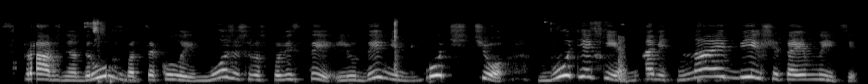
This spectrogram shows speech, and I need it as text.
Справжня дружба це коли можеш розповісти людині будь-що, будь-які, навіть найбільші таємниці,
